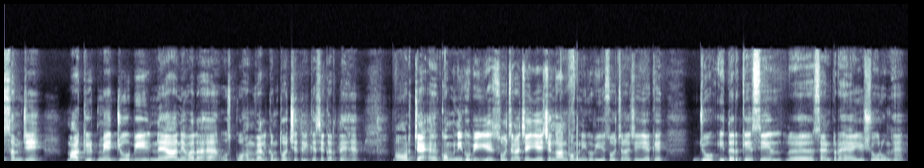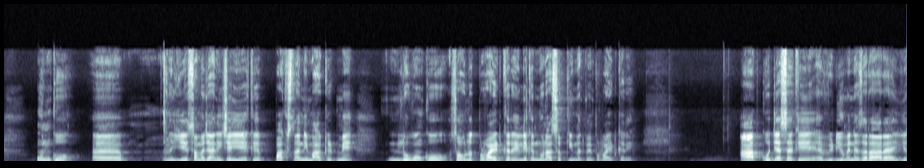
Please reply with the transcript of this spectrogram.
समझें। मार्केट में जो भी नया आने वाला है, उसको हम वेलकम तो अच्छे तरीके से करते हैं। और कंपनी को भी ये सोचना चाहिए, चंगान कंपनी को भी ये सोचना चाहिए कि जो इधर के सेल सेंटर हैं, ये शोरूम हैं, उनको ये समझ आनी चाहिए कि पाकिस्तानी मार्केट में लोगों को सहूलत प्रोवाइड करें, लेकिन मुनासिब कीमत में प्रोवाइड करें। आपको जैसा कि वीडियो में नज़र आ रहा है, ये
